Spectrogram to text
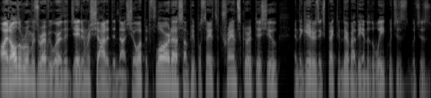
All right, all the rumors are everywhere that Jaden Rashada did not show up at Florida. Some people say it's a transcript issue, and the Gators expect him there by the end of the week, which is which is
